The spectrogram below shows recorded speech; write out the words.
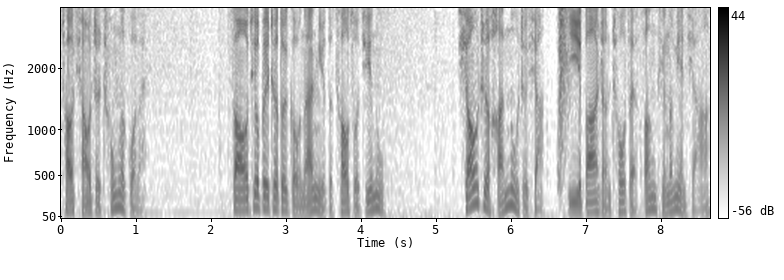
朝乔治冲了过来，早就被这对狗男女的操作激怒。乔治含怒之下，一巴掌抽在方婷的面颊，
